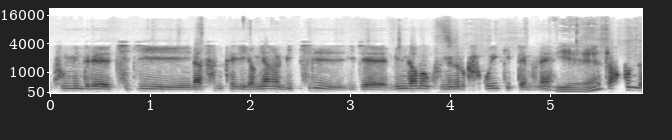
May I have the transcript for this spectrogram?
국민들의 지지나 선택에 영향을 미칠 이제 민감한 국면으로 가고 있기 때문에 예. 조금 더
